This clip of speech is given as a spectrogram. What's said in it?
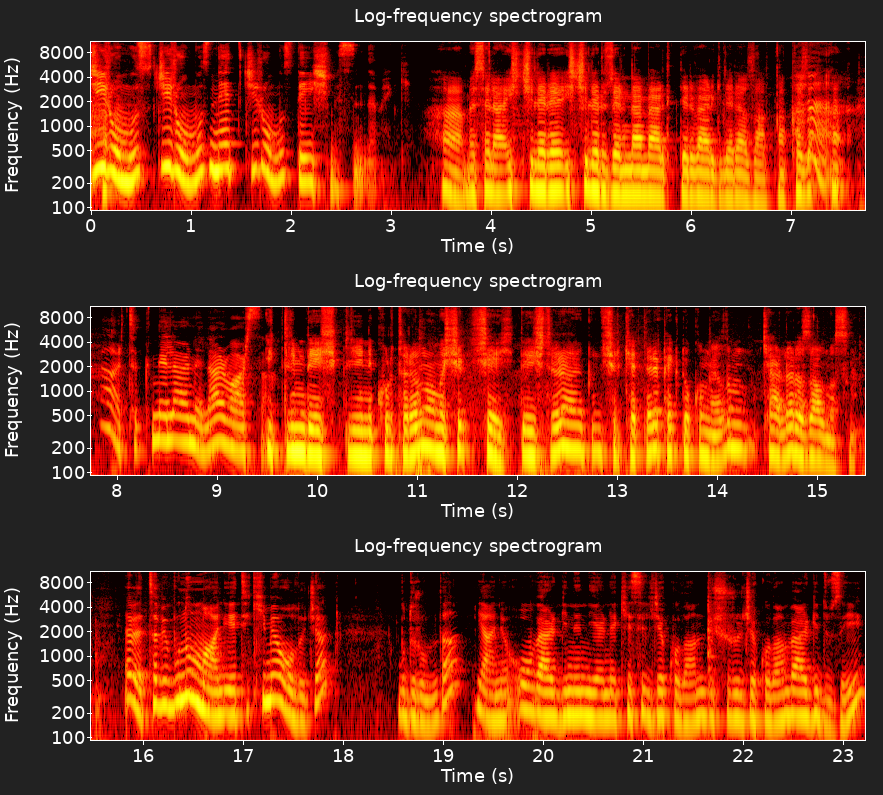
Ciromuz, ciromuz, net ciromuz değişmesin demek. Ha, mesela işçilere, işçiler üzerinden verdikleri vergileri azaltmak. Ha, ha, artık neler neler varsa. iklim değişikliğini kurtaralım ama şir- şey değiştirelim şirketlere pek dokunmayalım. Karlar azalmasın. Evet tabii bunun maliyeti kime olacak bu durumda? Yani o verginin yerine kesilecek olan, düşürülecek olan vergi düzeyi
